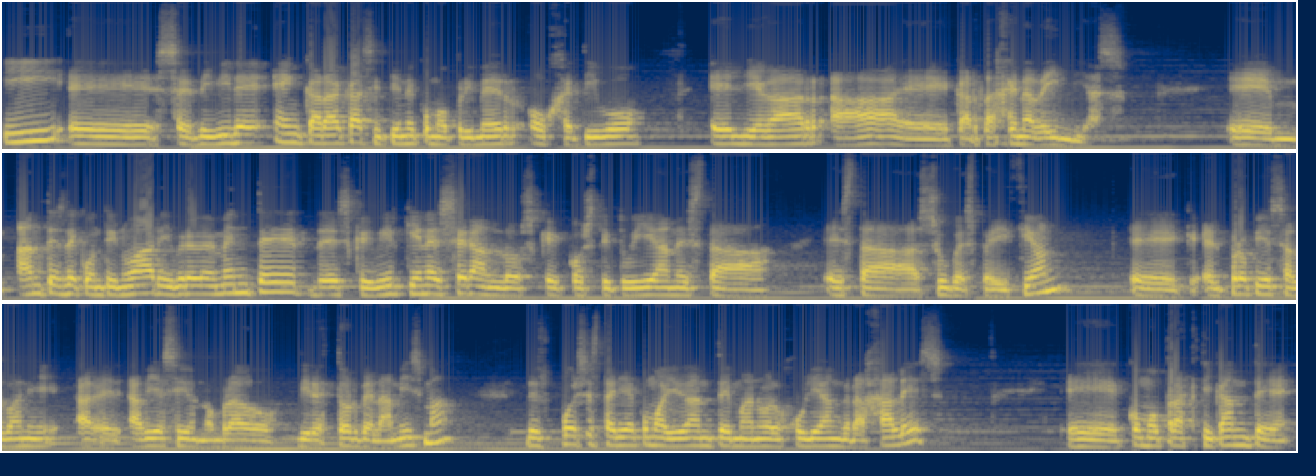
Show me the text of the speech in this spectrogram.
y eh, se divide en Caracas y tiene como primer objetivo el llegar a Cartagena de Indias. antes de continuar y brevemente describir quiénes eran los que constituían esta, esta subexpedición. Eh, el propio Salvani eh, había sido nombrado director de la misma. Después estaría como ayudante Manuel Julián Grajales, eh, como practicante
